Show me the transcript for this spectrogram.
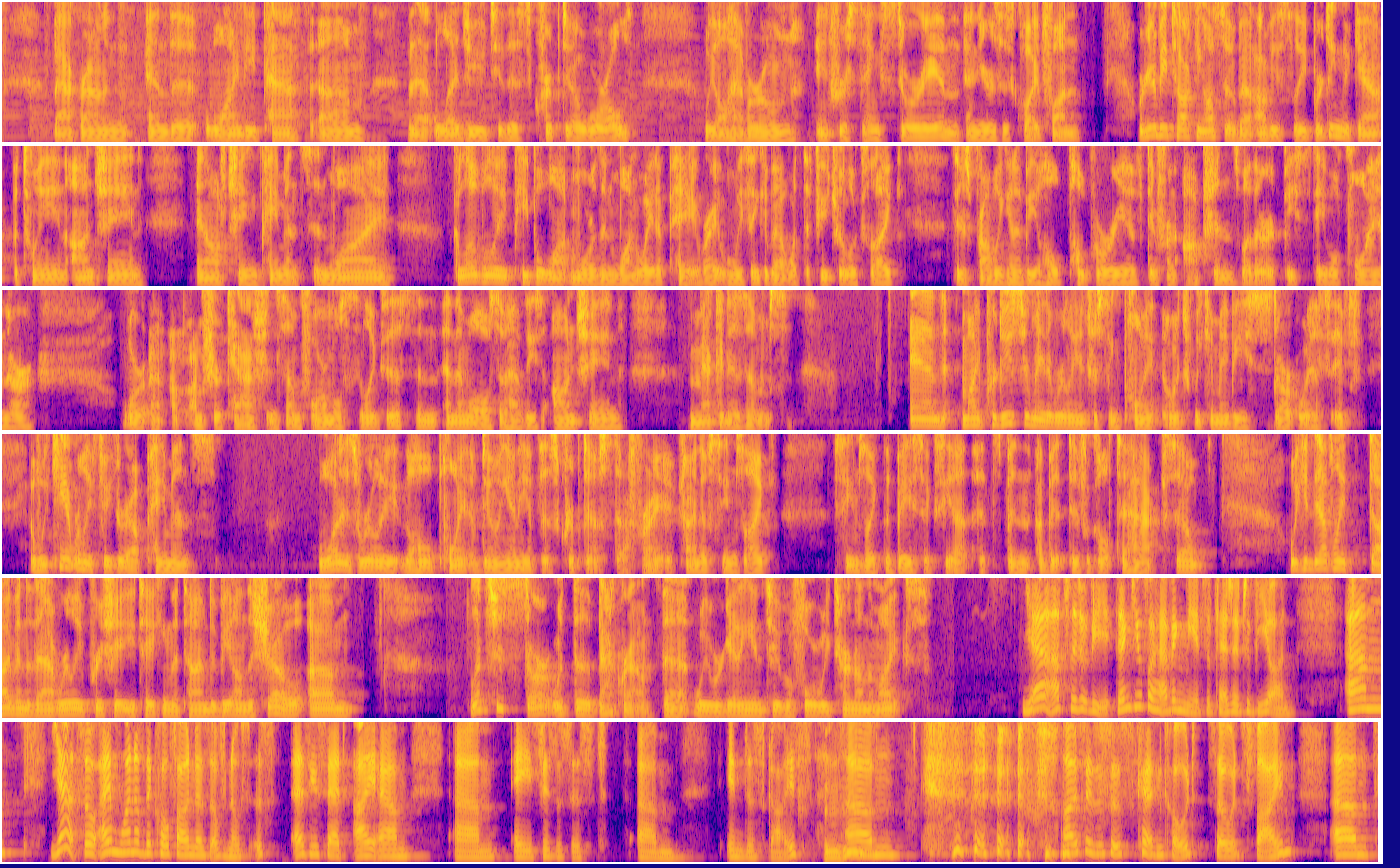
background and, and the windy path um, that led you to this crypto world. We all have our own interesting story, and, and yours is quite fun. We're going to be talking also about obviously bridging the gap between on chain and off chain payments and why globally people want more than one way to pay, right? When we think about what the future looks like, there's probably going to be a whole potpourri of different options, whether it be stablecoin or or uh, I'm sure cash in some form will still exist. And, and then we'll also have these on chain mechanisms. And my producer made a really interesting point, which we can maybe start with. If if we can't really figure out payments, what is really the whole point of doing any of this crypto stuff, right? It kind of seems like seems like the basics yet. It's been a bit difficult to hack. So we can definitely dive into that. Really appreciate you taking the time to be on the show. Um, let's just start with the background that we were getting into before we turn on the mics. Yeah, absolutely. Thank you for having me. It's a pleasure to be on. Um, yeah, so I'm one of the co-founders of Gnosis. As you said, I am um, a physicist um, in disguise. Mm-hmm. Um, all physicists can code, so it's fine. Um,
